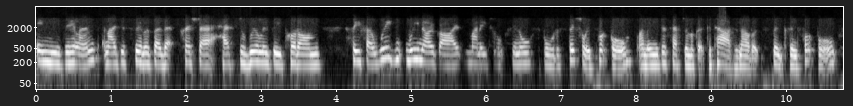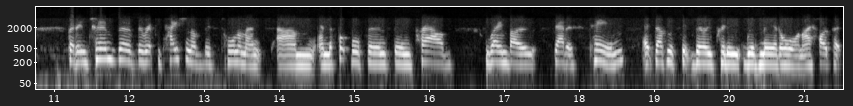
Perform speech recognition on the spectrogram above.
in New Zealand, and I just feel as though that pressure has to really be put on FIFA. We we know, guys, money talks in all sport, especially football. I mean, you just have to look at Qatar to know that it speaks in football. But in terms of the reputation of this tournament um, and the football firms being proud rainbow status team, it doesn't sit very pretty with me at all, and I hope it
